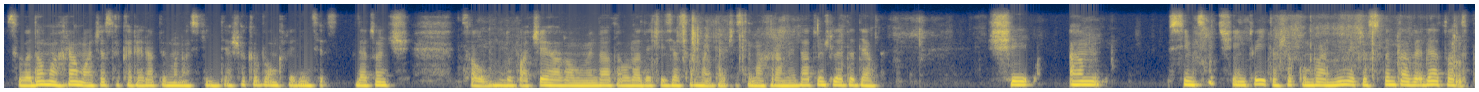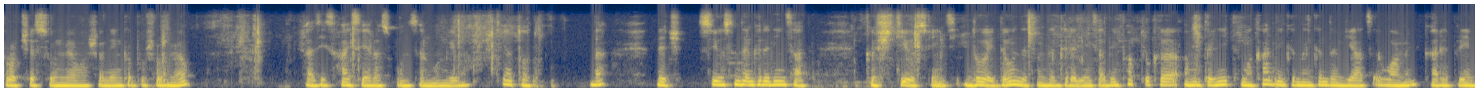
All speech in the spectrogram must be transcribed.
să vă dau mahrama aceasta care era pe mâna Sfinte, așa că vă încredințez. De atunci, sau după aceea, la un moment dat, au luat decizia să nu mai dea aceste mahrame, de atunci le dădeau. Și am simțit și intuit așa cumva în mine că Sfânta vedea tot procesul meu, așa, din căpușul meu, și a zis, hai să-i răspund, să-l mângâie. Știa tot. Da? Deci, eu sunt încredințat că știu Sfinții. Doi, de unde sunt încredințat? Din faptul că am întâlnit măcar din când în când în viață oameni care prin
